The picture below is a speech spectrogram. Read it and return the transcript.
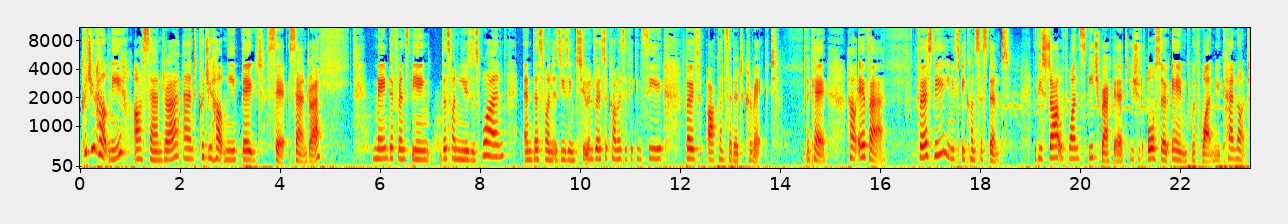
Could you help me? asked Sandra, and could you help me? begged Sandra. Main difference being this one uses one and this one is using two inverted commas. If you can see, both are considered correct. Okay, however, firstly, you need to be consistent. If you start with one speech bracket, you should also end with one. You cannot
